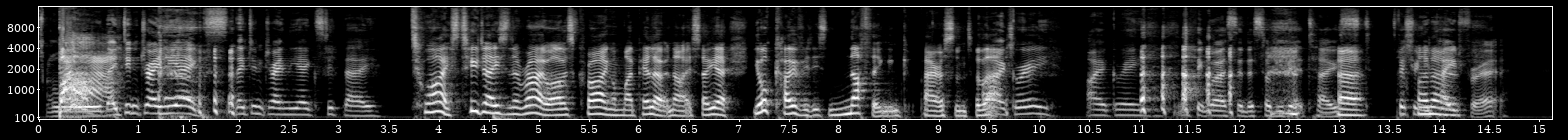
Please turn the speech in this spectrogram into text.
Oh, they didn't drain the eggs. They didn't drain the eggs, did they? Twice, two days in a row, I was crying on my pillow at night. So, yeah, your COVID is nothing in comparison to that. I agree. I agree. Nothing worse than a soggy bit of toast, Uh, especially when you paid for it.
